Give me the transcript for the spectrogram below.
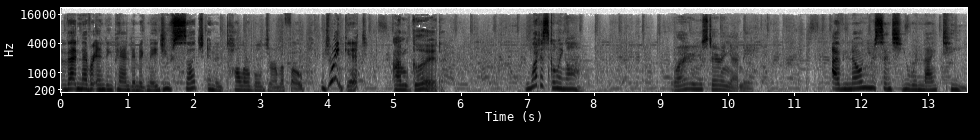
That never ending pandemic made you such an intolerable germaphobe. Drink it. I'm good. What is going on? Why are you staring at me? I've known you since you were 19.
